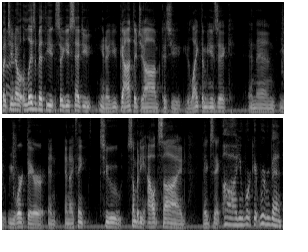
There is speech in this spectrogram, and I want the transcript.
But you know, Elizabeth, you, so you said you you know you got the job because you you like the music, and then you, you worked there, and and I think to somebody outside, they'd say, "Oh, you work at Riverbend,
